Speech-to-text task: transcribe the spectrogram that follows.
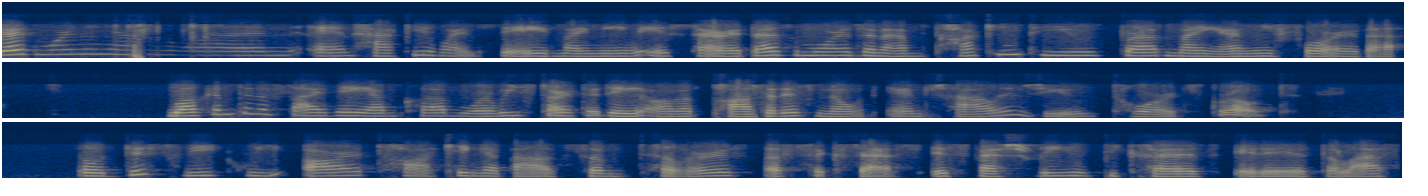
Good morning, everyone, and happy Wednesday. My name is Sarah Desamours, and I'm talking to you from Miami, Florida. Welcome to the 5 a.m. Club, where we start the day on a positive note and challenge you towards growth. So, this week we are talking about some pillars of success, especially because it is the last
